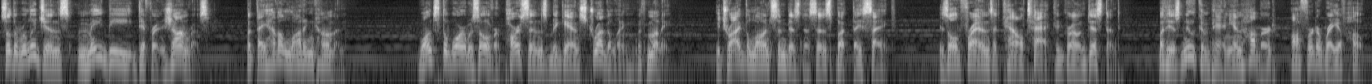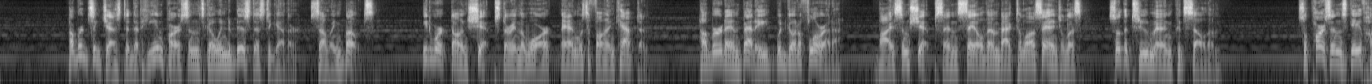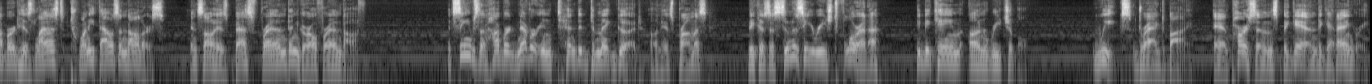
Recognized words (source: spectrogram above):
so the religions may be different genres, but they have a lot in common. Once the war was over, Parsons began struggling with money. He tried to launch some businesses, but they sank. His old friends at Caltech had grown distant, but his new companion, Hubbard, offered a ray of hope. Hubbard suggested that he and Parsons go into business together, selling boats. He'd worked on ships during the war and was a fine captain. Hubbard and Betty would go to Florida, buy some ships and sail them back to Los Angeles so the two men could sell them. So Parsons gave Hubbard his last $20,000 and saw his best friend and girlfriend off. It seems that Hubbard never intended to make good on his promise because as soon as he reached Florida, he became unreachable. Weeks dragged by, and Parsons began to get angry.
